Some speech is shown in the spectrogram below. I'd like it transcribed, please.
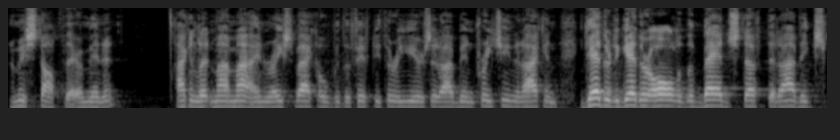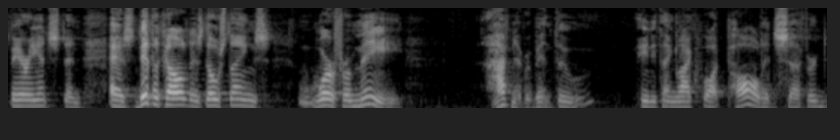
Let me stop there a minute. I can let my mind race back over the 53 years that I've been preaching, and I can gather together all of the bad stuff that I've experienced. And as difficult as those things were for me, I've never been through anything like what Paul had suffered.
